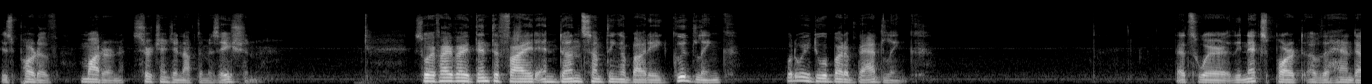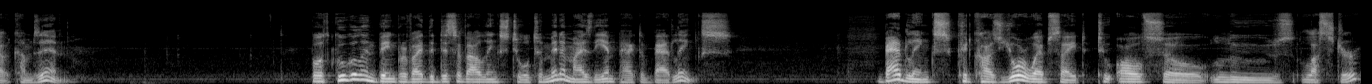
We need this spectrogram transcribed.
is part of modern search engine optimization. So if I've identified and done something about a good link, what do I do about a bad link? That's where the next part of the handout comes in. Both Google and Bing provide the Disavow Links tool to minimize the impact of bad links. Bad links could cause your website to also lose luster,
